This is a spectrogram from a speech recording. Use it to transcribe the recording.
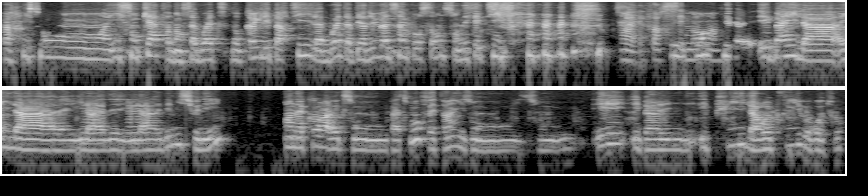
parce qu'ils sont, ils sont quatre dans sa boîte. Donc, quand il est parti, la boîte a perdu 25% de son effectif. ouais, forcément. Et, ben, il a, il a, il a, il a démissionné en accord avec son patron, en fait. Hein, ils ont, et, et, ben, et puis, il a repris au retour.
